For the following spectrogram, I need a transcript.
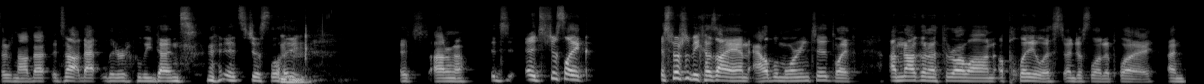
there's not that it's not that lyrically dense. it's just like Mhm. it's I don't know. It's it's just like especially because I am album oriented. Like I'm not gonna throw on a playlist and just let it play and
